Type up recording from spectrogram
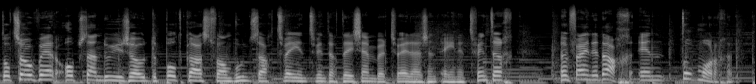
Tot zover Opstaan Doe Je Zo, de podcast van woensdag 22 december 2021. Een fijne dag en tot morgen.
